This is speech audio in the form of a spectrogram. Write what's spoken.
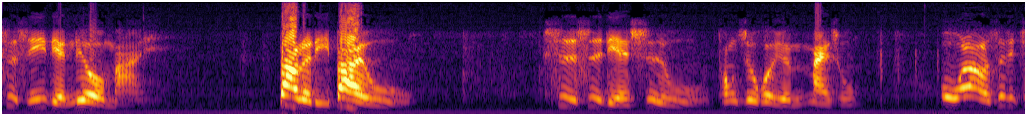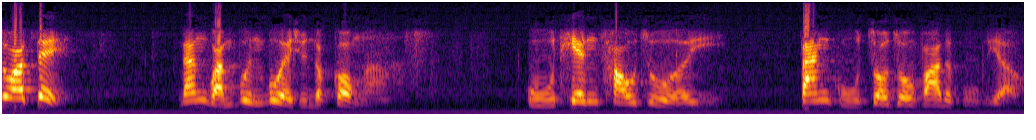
四十一点六买，到了礼拜五四十四点四五通知会员卖出。哦，王老师你做啊对，单管不不会选择供啊，五天操作而已，单股周周发的股票。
